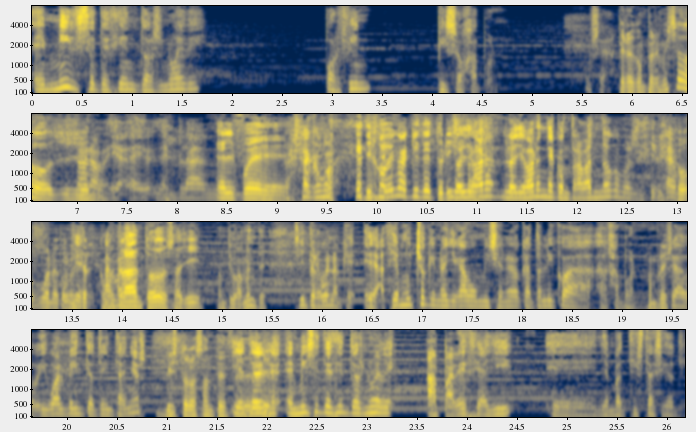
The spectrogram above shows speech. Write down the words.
en 1709, por fin pisó Japón. O sea, Pero con permiso. no, no, eh, eh, en plan. Él fue. O sea, como Dijo, vengo aquí de turista. lo llevaron, lo llevaron de contrabando, como si. Co- bueno, como, porque entra- como además- entraban todos allí antiguamente. Sí, pero bueno, que eh, hacía mucho que no llegaba un misionero católico a, a Japón. Hombre. O sea, igual 20 o 30 años. Visto los Y antecedentes. entonces en 1709 aparece allí eh, Gian Battista Sidotti.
